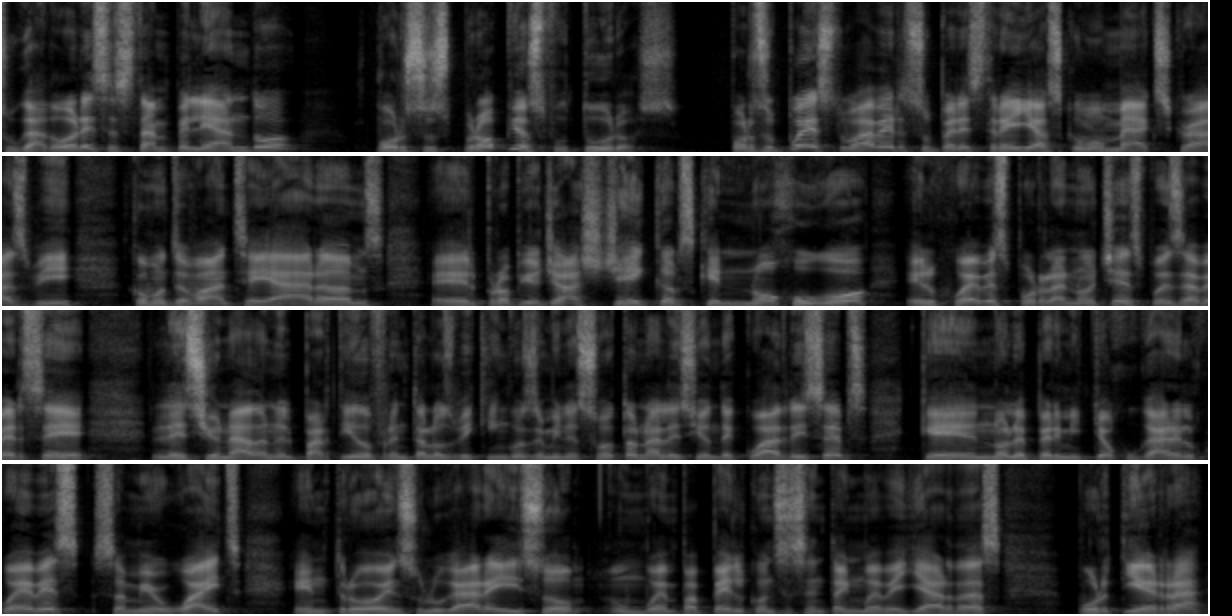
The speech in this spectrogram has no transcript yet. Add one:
jugadores están peleando por sus propios futuros. Por supuesto, va a haber superestrellas como Max Crosby, como Devante Adams, el propio Josh Jacobs, que no jugó el jueves por la noche después de haberse lesionado en el partido frente a los vikingos de Minnesota, una lesión de cuádriceps que no le permitió jugar el jueves. Samir White entró en su lugar e hizo un buen papel con 69 yardas por tierra,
